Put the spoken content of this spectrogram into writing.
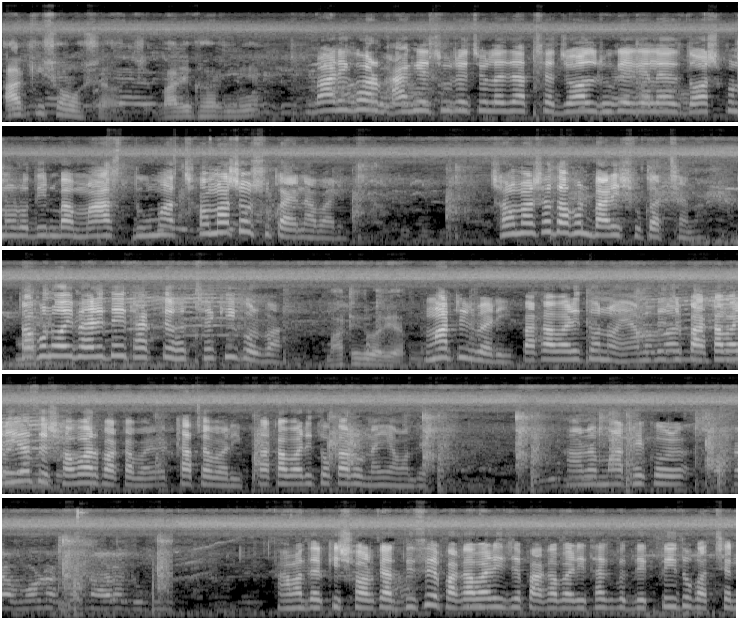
আর কি সমস্যা হচ্ছে? বাড়ি ঘর নিয়ে? বাড়িঘর ভাঙে চুরে চলে যাচ্ছে জল ঢুকে গেলে দশ পনেরো দিন বা মাস দু মাস ছ মাসও শুকায় না বাড়ি। ছ মাসও তখন বাড়ি শুকাচ্ছে না। তখন ওই বাড়িতেই থাকতে হচ্ছে কি করবা? মাটির বাড়ি আপনার? মাটির বাড়ি পাকা বাড়ি তো নয় আমাদের যে পাকা বাড়ি আছে সবার পাকা বাড়ি কাঁচা বাড়ি পাকা বাড়ি তো কারও নাই আমাদের। আমরা মাঠে করে আমাদের কি সরকার দিছে? পাকা বাড়ি যে পাকা বাড়ি থাকবে দেখতেই তো পাচ্ছেন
